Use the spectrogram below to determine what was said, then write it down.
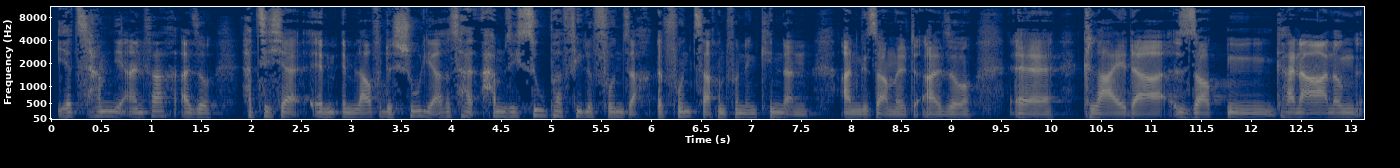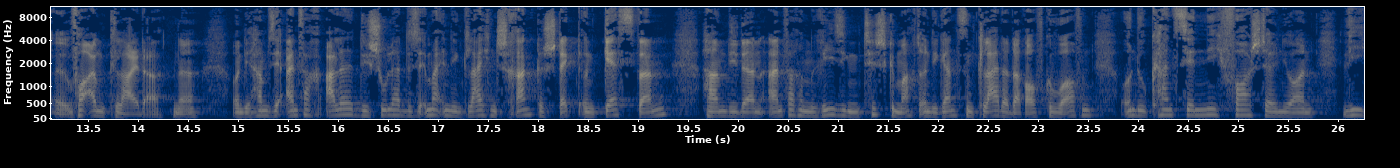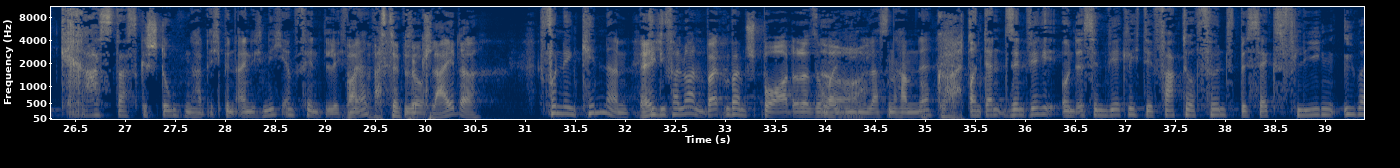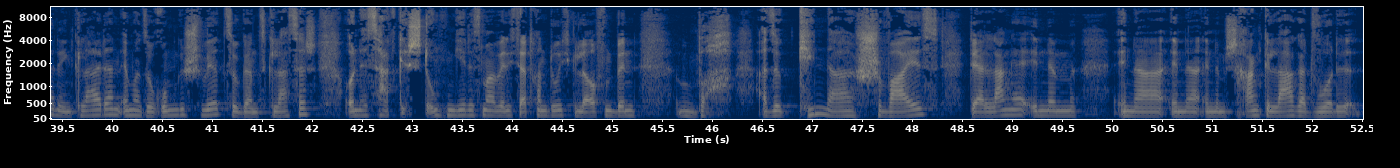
jetzt haben die einfach, also hat sich ja im, im Laufe des Schuljahres ha, haben sich super viele Fundsach, äh, Fundsachen von den Kindern angesammelt. Also äh, Kleider, Socken, keine Ahnung, äh, vor allem Kleider. Ne? Und die haben sie einfach alle, die Schule hat es immer in den gleichen Schrank gesteckt und gestern haben die dann einfach einen riesigen Tisch gemacht und die ganzen Kleider darauf geworfen und du kannst dir nicht vorstellen, Johann, wie krass das gestunken hat. Ich bin eigentlich nicht empfindlich. Wa- ne? Was denn für so. Kleider? Von den Kindern, die Echt? die verloren bei, beim Sport oder so mal Oh. liegen lassen haben, ne? Oh Gott. Und dann sind wir und es sind wirklich de facto fünf bis sechs Fliegen über den Kleidern immer so rumgeschwirrt, so ganz klassisch. Und es hat gestunken jedes Mal, wenn ich da dran durchgelaufen bin. Boah, also Kinderschweiß, der lange in einem in einer, in einer, in einem Schrank gelagert wurde.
